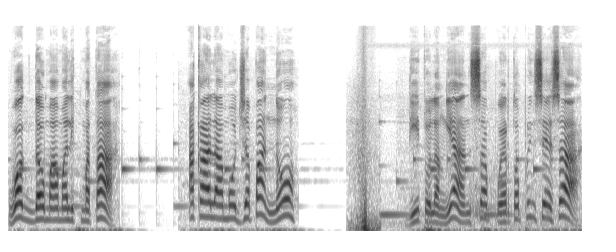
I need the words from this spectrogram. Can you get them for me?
Huwag daw mamalik mata. Akala mo Japan, no? Dito lang yan sa Puerto Princesa.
